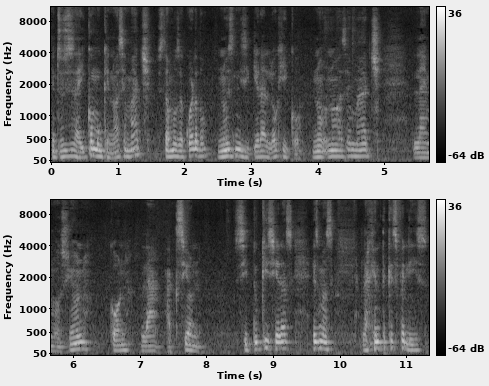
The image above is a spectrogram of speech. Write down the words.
Entonces ahí como que no hace match, ¿estamos de acuerdo? No es ni siquiera lógico, no, no hace match la emoción con la acción. Si tú quisieras, es más, la gente que es feliz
